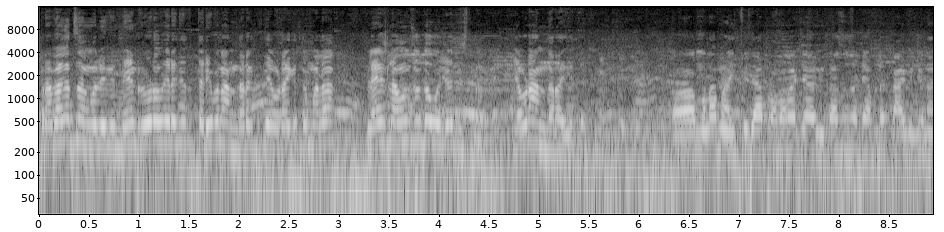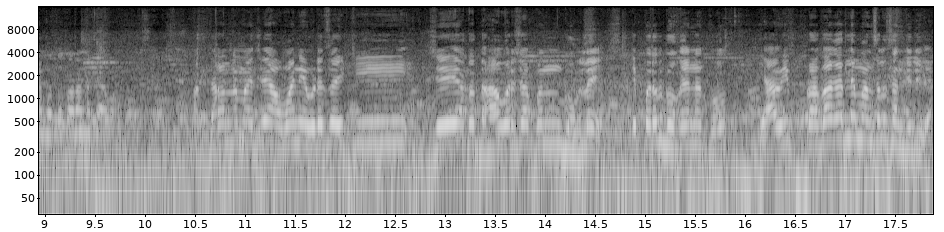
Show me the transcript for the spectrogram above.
प्रभागात सांगवले मी. मेन रोड वगैरे तिथं तरी पण अंधार तिथे एवढा आहे की तुम्हाला फ्लॅश लावून सुद्धा उजेड दिसणार नाही. एवढा अंधार आहे तिथे. मला माहिती द्या प्रभागाच्या विकासासाठी आपलं काय विजन आहे मतदारांना काय मतदारांना माझे आव्हान एवढंच आहे की जे आता दहा वर्ष आपण भोगलंय ते परत भोगायला नको. यावेळी प्रभागातल्या माणसाला संधी देऊया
